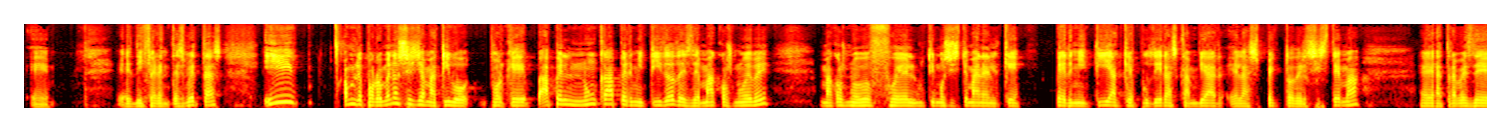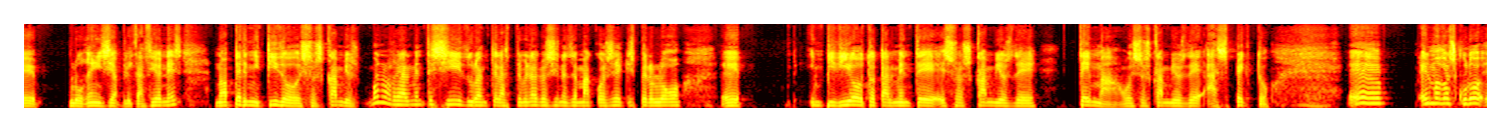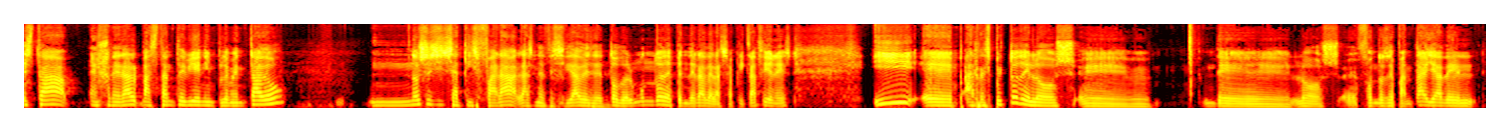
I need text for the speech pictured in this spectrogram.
diferentes betas. Y hombre, por lo menos es llamativo, porque Apple nunca ha permitido desde MacOS 9, MacOS 9 fue el último sistema en el que permitía que pudieras cambiar el aspecto del sistema eh, a través de plugins y aplicaciones, no ha permitido esos cambios. Bueno, realmente sí durante las primeras versiones de macOS X, pero luego eh, impidió totalmente esos cambios de tema o esos cambios de aspecto. Eh, el modo oscuro está en general bastante bien implementado. No sé si satisfará las necesidades de todo el mundo, dependerá de las aplicaciones. Y eh, al respecto de los, eh, de los eh, fondos de pantalla, de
